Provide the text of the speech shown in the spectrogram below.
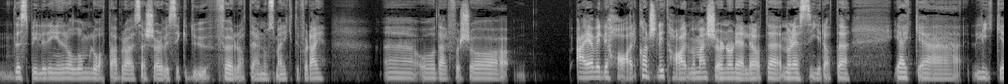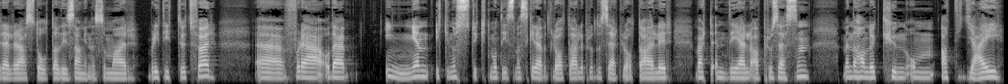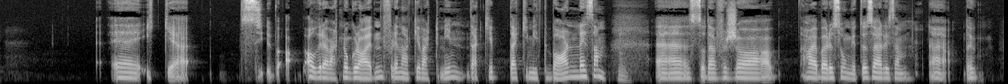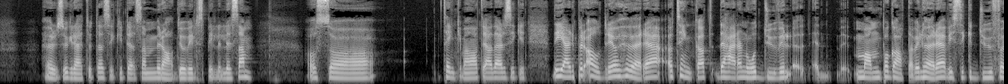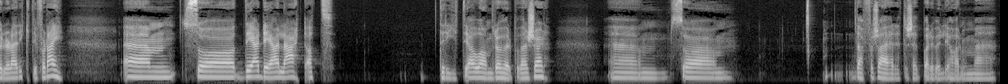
det spiller ingen rolle om låta er bra i seg sjøl hvis ikke du føler at det er noe som er riktig for deg. Eh, og derfor så er jeg veldig hard, kanskje litt hard med meg sjøl når, det gjelder at når jeg sier at jeg ikke liker eller er stolt av de sangene som har blitt gitt ut før. Eh, for det, og det er ingen, ikke noe stygt mot de som har skrevet låta eller produsert låta eller vært en del av prosessen, men det handler kun om at jeg eh, ikke aldri har vært noe glad i den, for den har ikke vært min. Det er ikke, det er ikke mitt barn, liksom. Eh, så derfor så har jeg bare sunget det, så jeg liksom Ja, ja, det høres jo greit ut. Det er sikkert det som radio vil spille, liksom. Og så tenker man at ja, det er det sikkert. Det hjelper aldri å høre og tenke at det her er noe du vil Mannen på gata vil høre, hvis ikke du føler det er riktig for deg. Um, så det er det jeg har lært, at drit i alle andre og hør på deg sjøl. så derfor så er jeg rett og slett bare veldig hard med,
